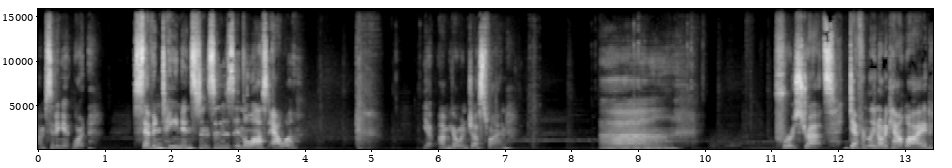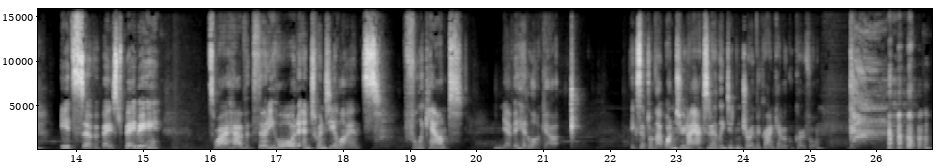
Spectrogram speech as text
I'm sitting at what? 17 instances in the last hour? Yep, I'm going just fine. Uh, pro strats. Definitely not account wide. It's server based, baby. That's why I have 30 Horde and 20 Alliance. Full account, never hit a lockout. Except on that one toon I accidentally didn't join the Crown Chemical Co for.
